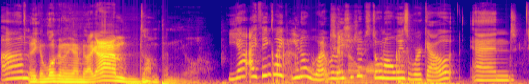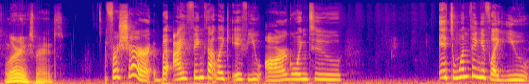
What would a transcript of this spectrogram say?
Um. and you can look in the eye and be like, I'm dumping you. Yeah, I think like you know what relationships don't always work out, and Learning experience. for sure. But I think that like if you are going to, it's one thing if like you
